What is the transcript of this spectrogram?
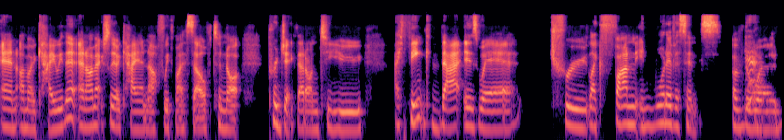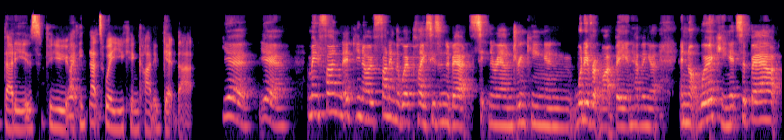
and I'm okay with it. And I'm actually okay enough with myself to not project that onto you. I think that is where true, like fun in whatever sense of the yeah. word that is for you. Yeah. I think that's where you can kind of get that. Yeah, yeah. I mean, fun, you know, fun in the workplace isn't about sitting around drinking and whatever it might be and having a, and not working. It's about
